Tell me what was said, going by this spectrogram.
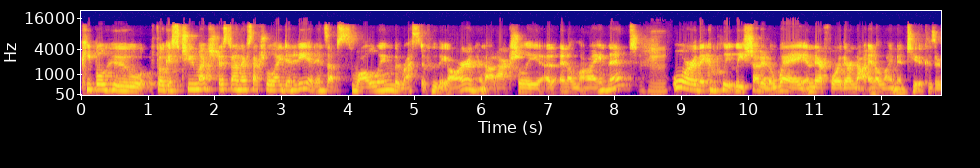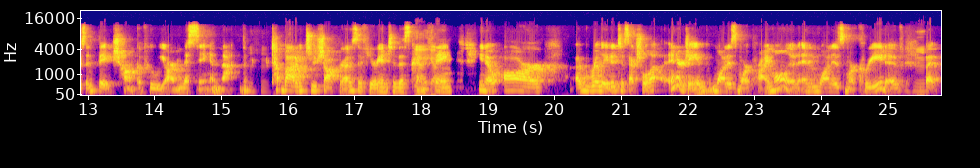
people who focus too much just on their sexual identity, it ends up swallowing the rest of who they are and they're not actually a, in alignment, mm-hmm. or they completely shut it away and therefore they're not in alignment too, because there's a big chunk of who we are missing in that. The mm-hmm. t- bottom two chakras, if you're into this kind yeah, of yeah. thing, you know, are uh, related to sexual energy. One is more primal and, and one is more creative, mm-hmm. but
